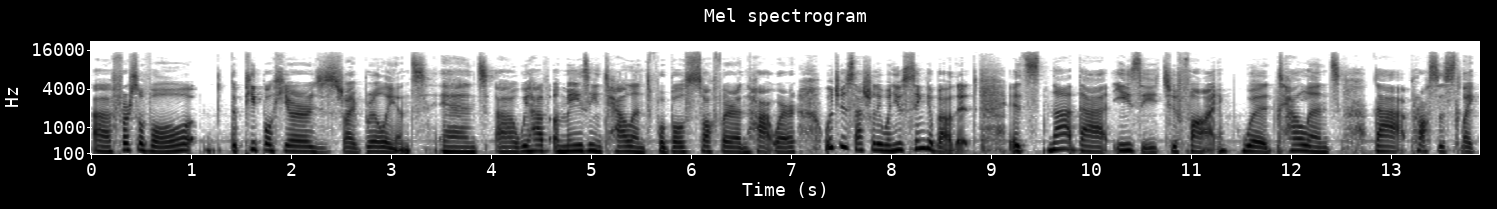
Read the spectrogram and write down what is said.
Uh, first of all, the people here is just like brilliant, and uh, we have amazing talent for both software and hardware. Which is actually, when you think about it, it's not that easy to find with talents that process like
